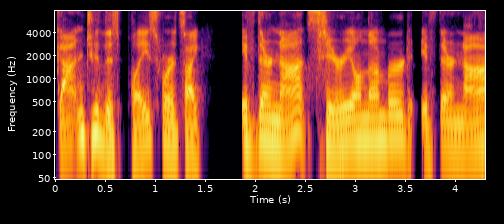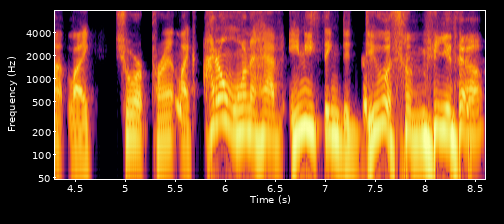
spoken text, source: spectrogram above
gotten to this place where it's like if they're not serial numbered, if they're not like short print, like I don't want to have anything to do with them. You know,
